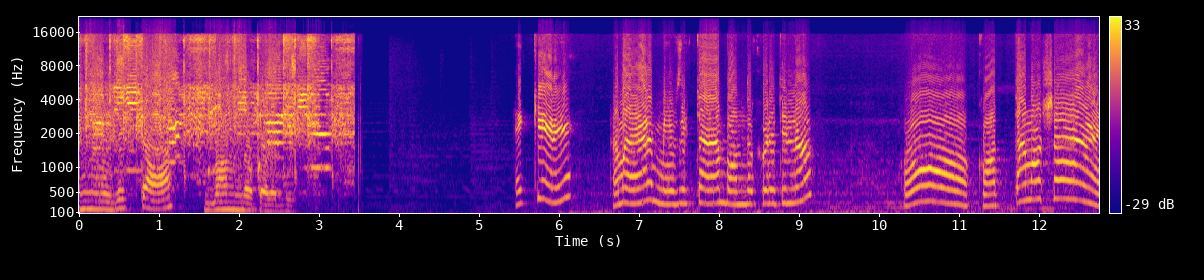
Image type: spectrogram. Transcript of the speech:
মিউজিকটা বন্ধ করে দিই। একে, আমার মিউজিকটা বন্ধ করে দিল। ও, কর্তা মশাই।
